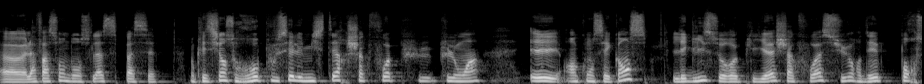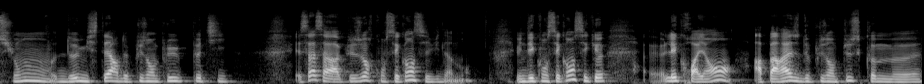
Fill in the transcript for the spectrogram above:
euh, la façon dont cela se passait. Donc les sciences repoussaient les mystères chaque fois plus, plus loin, et en conséquence, l'Église se repliait chaque fois sur des portions de mystères de plus en plus petits. Et ça, ça a plusieurs conséquences, évidemment. Une des conséquences, c'est que euh, les croyants apparaissent de plus en plus comme, euh,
